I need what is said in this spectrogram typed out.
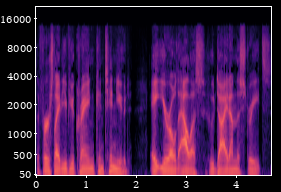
The First Lady of Ukraine continued eight year old Alice, who died on the streets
